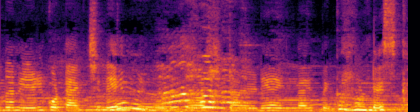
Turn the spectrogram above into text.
ನಾನು ಹೇಳ್ಕೊಟ್ಟೆ ಆ್ಯಕ್ಚುಲಿ ಅಷ್ಟ ಐಡಿಯಾ ಇಲ್ಲ ಬ್ಯಾಕ್ಗ್ರೌಂಡ್ ಡೆಸ್ಕ್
